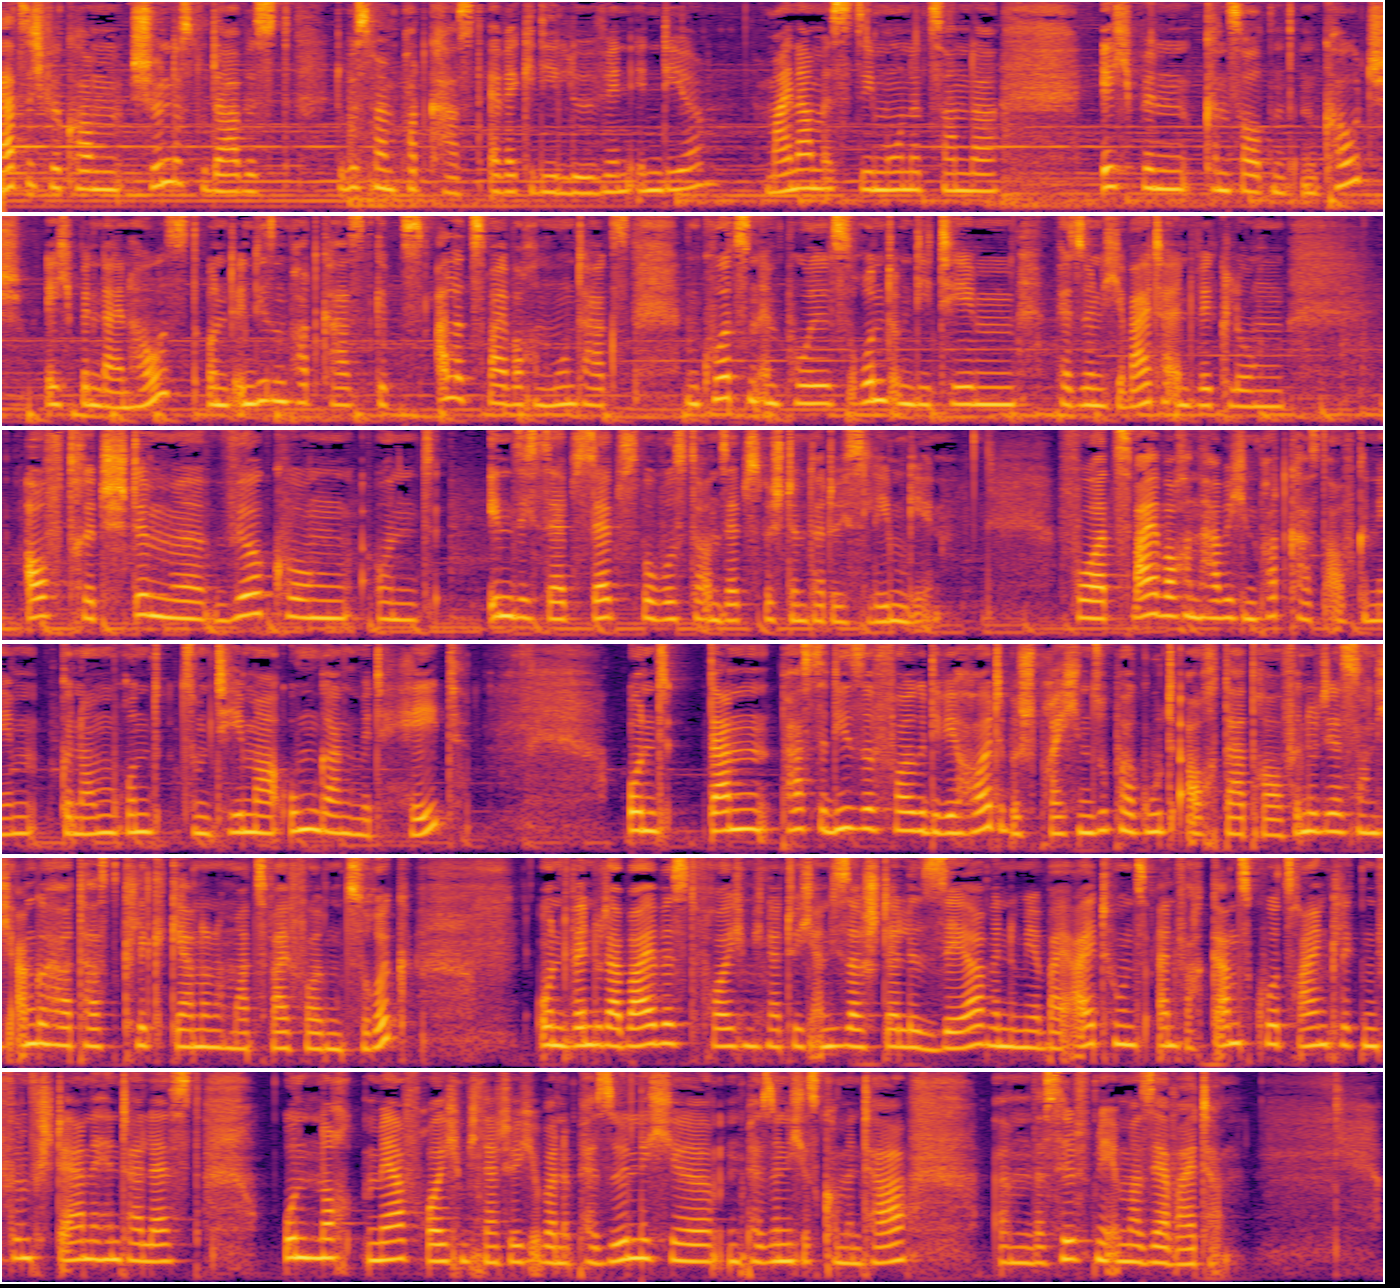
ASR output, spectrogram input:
Herzlich willkommen, schön, dass du da bist. Du bist beim Podcast Erwecke die Löwin in dir. Mein Name ist Simone Zander. Ich bin Consultant und Coach. Ich bin dein Host und in diesem Podcast gibt es alle zwei Wochen montags einen kurzen Impuls rund um die Themen persönliche Weiterentwicklung, Auftritt, Stimme, Wirkung und in sich selbst selbstbewusster und selbstbestimmter durchs Leben gehen. Vor zwei Wochen habe ich einen Podcast aufgenommen rund zum Thema Umgang mit Hate. Und dann passte diese Folge, die wir heute besprechen, super gut auch da drauf. Wenn du dir das noch nicht angehört hast, klick gerne nochmal zwei Folgen zurück. Und wenn du dabei bist, freue ich mich natürlich an dieser Stelle sehr, wenn du mir bei iTunes einfach ganz kurz reinklicken, fünf Sterne hinterlässt. Und noch mehr freue ich mich natürlich über eine persönliche, ein persönliches Kommentar. Ähm, das hilft mir immer sehr weiter.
